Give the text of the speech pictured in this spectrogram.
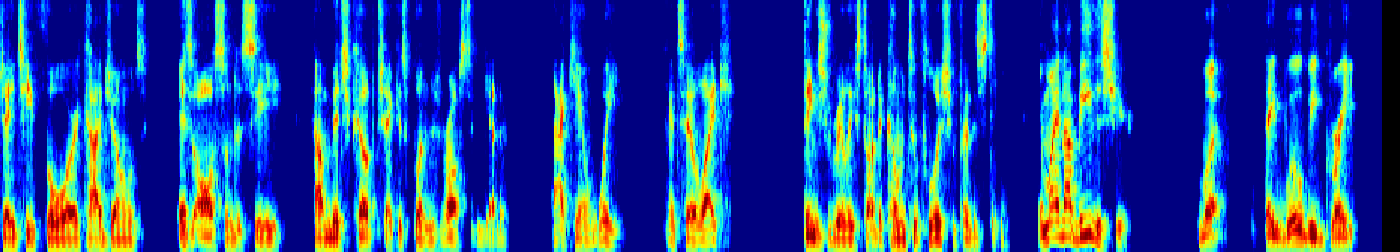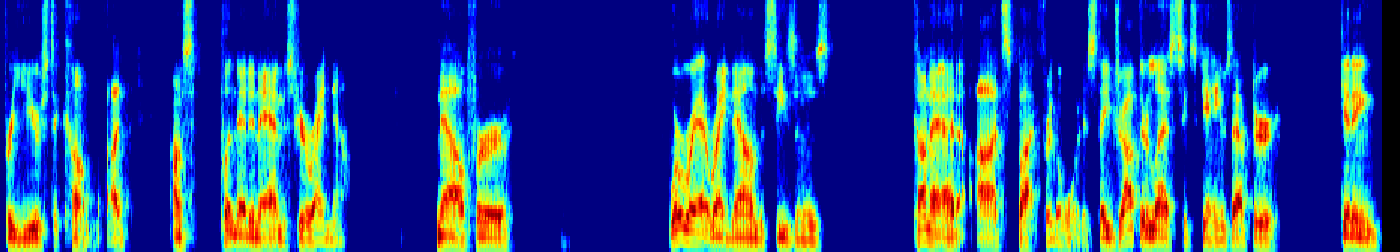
JT Thor, Kai Jones. It's awesome to see how Mitch Kupchak is putting his roster together. I can't wait until like things really start to come into fruition for this team. It might not be this year, but they will be great for years to come. I, I'm putting that in the atmosphere right now. Now, for where we're at right now in the season is kind of at an odd spot for the Hornets. They dropped their last six games after getting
